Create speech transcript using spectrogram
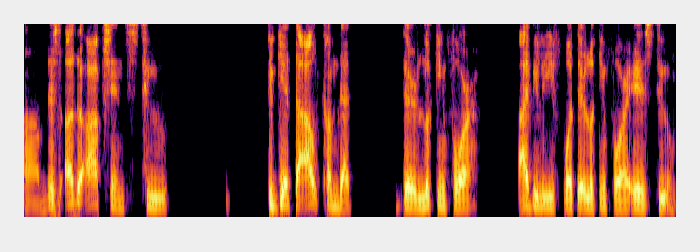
Um, there's other options to to get the outcome that they're looking for. I believe what they're looking for is to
